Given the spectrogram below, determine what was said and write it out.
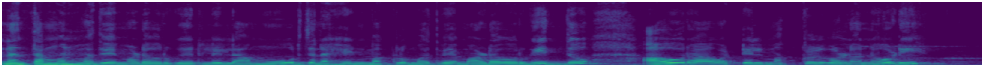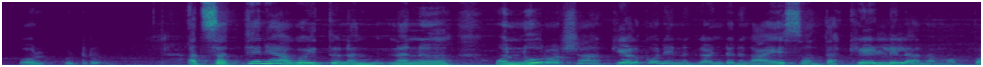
ನನ್ನ ತಮ್ಮನ ಮದುವೆ ಮಾಡೋವ್ರಿಗೂ ಇರಲಿಲ್ಲ. ಮೂರು ಜನ ಹೆಣ್ಮಕ್ಳು ಮದುವೆ ಮಾಡೋವ್ರಿಗೂ ಇದ್ದು ಅವರ ಹೊಟ್ಟೆಲಿ ಮಕ್ಕಳುಗಳನ್ನ ನೋಡಿ ಹೊರಟ್ಬಿಟ್ರು. ಅದು ಸತ್ಯನೇ ಆಗೋಯ್ತು. ನನ್ನ ನಾನು ಒಂದು ನೂರು ವರ್ಷ ಕೇಳ್ಕೊ ನಿನ್ನ ಗಂಡನಿಗೆ ಆಯಸ್ಸು ಅಂತ ಕೇಳಲಿಲ್ಲ ನಮ್ಮಪ್ಪ.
